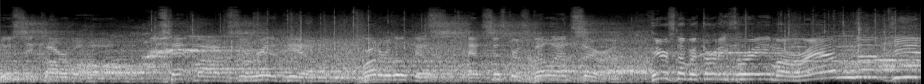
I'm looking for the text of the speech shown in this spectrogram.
Lucy Carvajal, stepmom, Saria Diem, brother Lucas, and sisters Bella and Sarah. Here's number 33, Miranda Diem.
